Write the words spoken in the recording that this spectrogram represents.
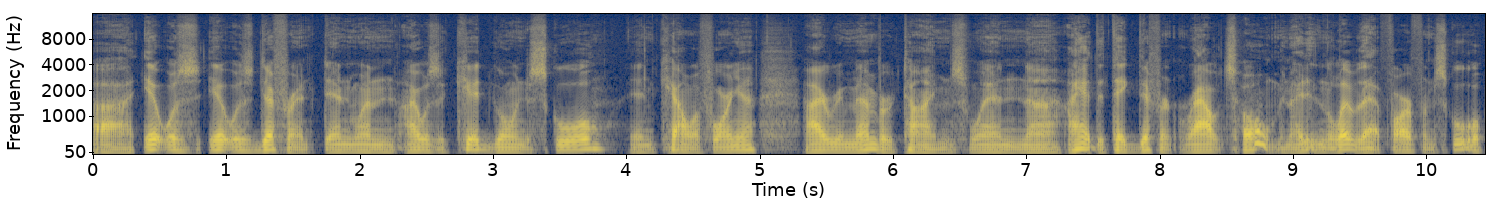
uh, it was it was different. And when I was a kid going to school in California, I remember times when uh, I had to take different routes home, and I didn't live that far from school.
